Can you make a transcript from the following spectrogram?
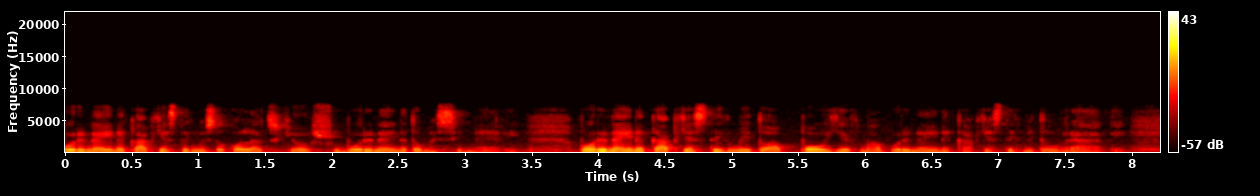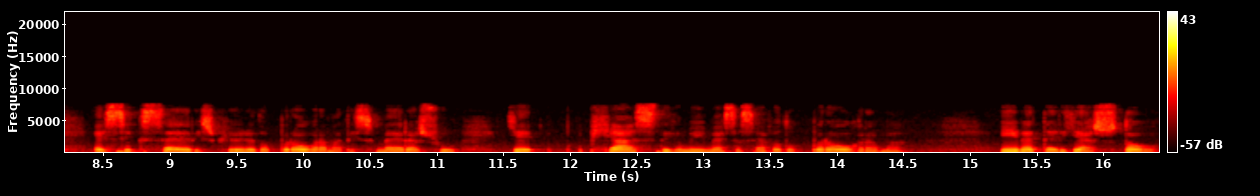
μπορεί να είναι κάποια στιγμή στο κολατσιό σου, μπορεί να είναι το μεσημέρι, μπορεί να είναι κάποια στιγμή το απόγευμα, μπορεί να είναι κάποια στιγμή το βράδυ. Εσύ ξέρεις ποιο είναι το πρόγραμμα της μέρας σου και ποια στιγμή μέσα σε αυτό το πρόγραμμα είναι ταιριαστό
